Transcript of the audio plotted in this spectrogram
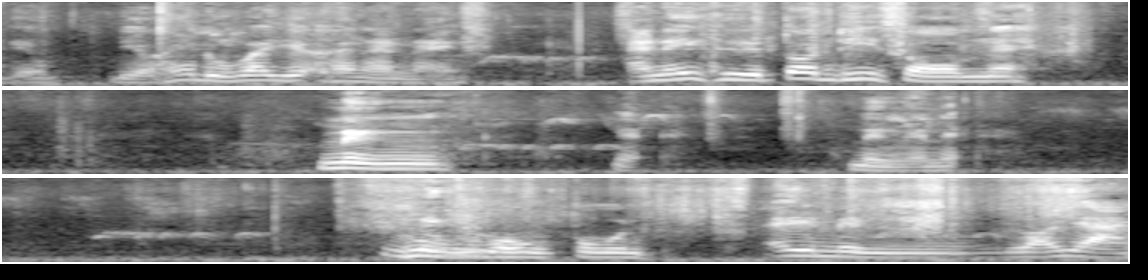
เดี๋ยวเดี๋ยวให้ดูว่าเยอะขนาดไหน อันนี้คือต้นที่โสมนะหนึ่งเนี่ยหนึ่งอันเนี้ยหนึ่งวงปูนไอ้หนึ่งล้อยาง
